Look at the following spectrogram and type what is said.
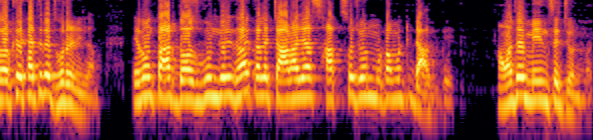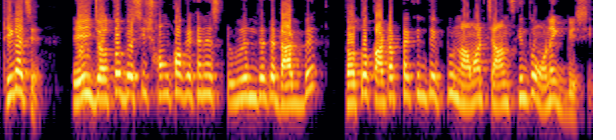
তর্কের খাতিরে ধরে নিলাম। এবং তার দশ গুণ যদি হয়, তাহলে চার হাজার সাতশো জন মোটামুটি ডাকবে, আমাদের মেন্সের জন্য, ঠিক আছে? এই যত বেশি সংখ্যক এখানে স্টুডেন্টদেরকে ডাকবে, তত কাট অফটা কিন্তু একটু নামার চান্স কিন্তু অনেক বেশি।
